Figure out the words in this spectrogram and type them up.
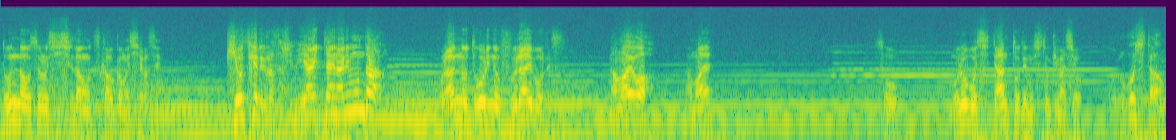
どんな恐ろしい手段を使うかもしれません。気をつけてください。君は一体何者だ？ご覧の通りの風来坊です。名前は？名前？そう。諸星ダンとでもしときましょう。諸星ダン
